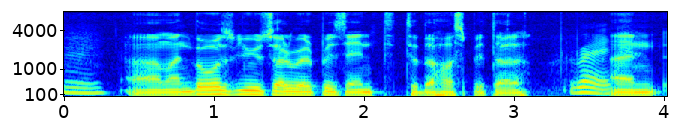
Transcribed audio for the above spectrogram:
Um, and those usually will present to the hospital Right. and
